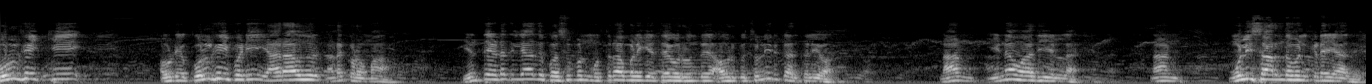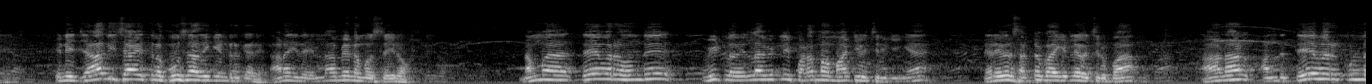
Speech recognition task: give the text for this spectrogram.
கொள்கைக்கு அவருடைய கொள்கைப்படி யாராவது நடக்கிறோமா எந்த இடத்துலயாவது பசுபன் முத்துராமலிங்க தேவர் வந்து அவருக்கு சொல்லியிருக்காரு தெளிவா. நான் இனவாதி இல்ல நான் மொழி சார்ந்தவன் கிடையாது. என்னை ஜாதி சாயத்துல பூசாதீங்கன்னு இருக்காரு ஆனா இதை எல்லாமே நம்ம செய்யறோம் நம்ம தேவரை வந்து வீட்டுல எல்லா வீட்லயும் படமா மாட்டி வச்சிருக்கீங்க. நிறைய பேர் சட்ட பாக்கெட்லயே வச்சிருப்பான். ஆனால் அந்த தேவருக்குள்ள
